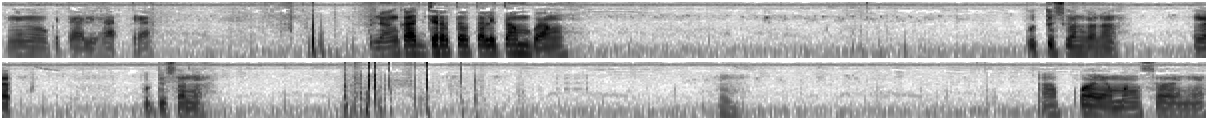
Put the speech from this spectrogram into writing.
Ini mau kita lihat ya. Benang kajar atau tali tambang. Putus kan karena lihat. Putusannya apa yang mangsa ini ya?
